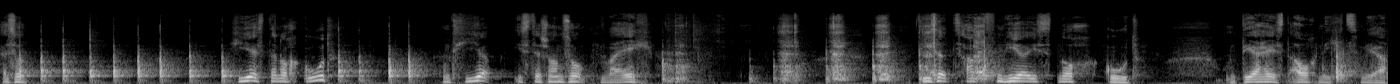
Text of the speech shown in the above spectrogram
Also hier ist er noch gut und hier ist er schon so weich. Dieser Zapfen hier ist noch gut und der heißt auch nichts mehr.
